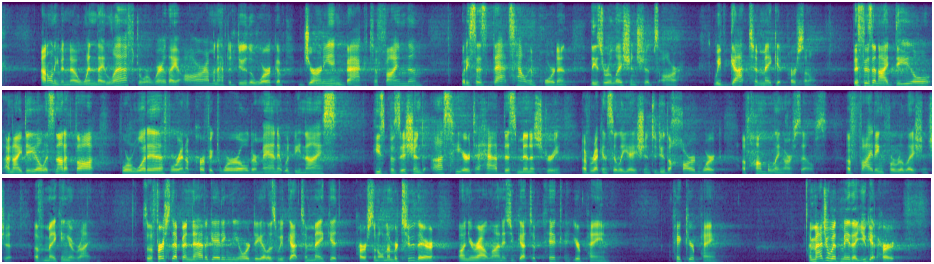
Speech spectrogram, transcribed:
I don't even know when they left or where they are. I'm gonna have to do the work of journeying back to find them. But he says that's how important these relationships are. We've got to make it personal. This isn't ideal, an ideal, it's not a thought for what if or in a perfect world or man, it would be nice. He's positioned us here to have this ministry of reconciliation, to do the hard work of humbling ourselves, of fighting for relationship, of making it right. So, the first step in navigating the ordeal is we've got to make it personal. Number two, there on your outline, is you've got to pick your pain. Pick your pain. Imagine with me that you get hurt,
